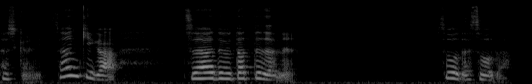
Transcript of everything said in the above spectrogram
確かに。3期がツアーで歌ってたね。そうだそうだ。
